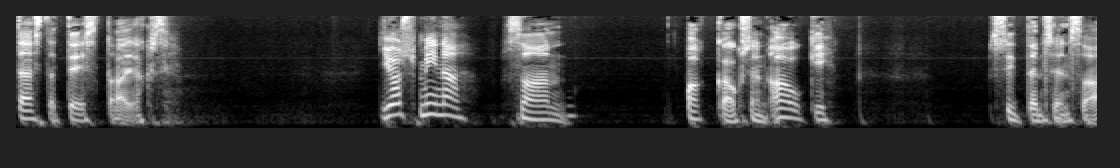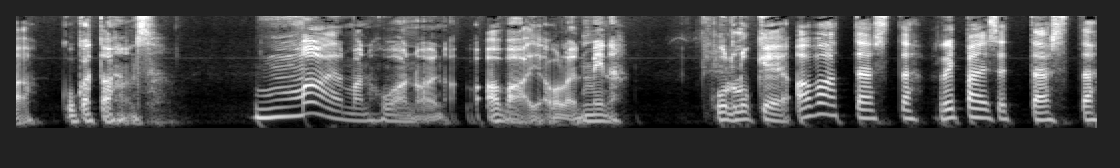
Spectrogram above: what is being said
tästä testaajaksi. Jos minä saan pakkauksen auki, sitten sen saa kuka tahansa. Maailman huonoin avaaja olen minä. Kun lukee avaa tästä, repäiset tästä,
